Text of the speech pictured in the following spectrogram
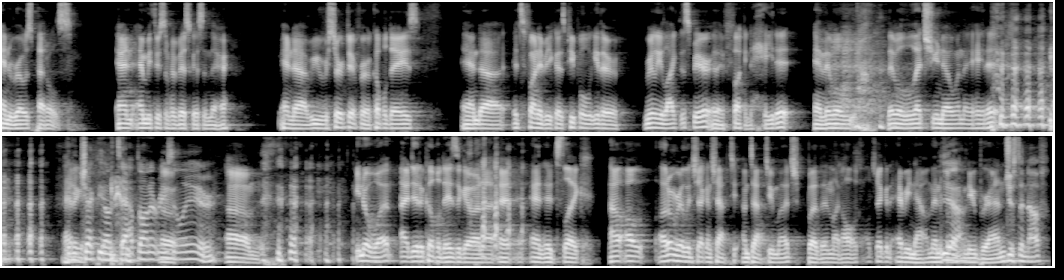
and rose petals. And, and we threw some hibiscus in there and uh, we recirced it for a couple days. And uh, it's funny because people either really like this beer or they fucking hate it, and they will they will let you know when they hate it. Have you checked the Untappd on it recently, or um, you know what? I did a couple days ago, and I, and, and it's like I'll, I'll I don't really check and tap too, untap too much, but then like I'll I'll check it every now and then for Yeah. like new brands. just enough?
